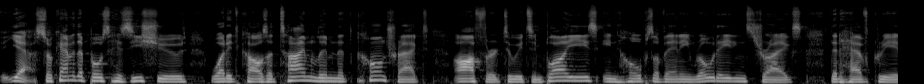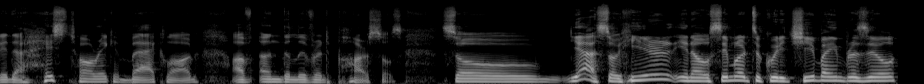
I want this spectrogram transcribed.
yeah, so Canada Post has issued what it calls a time limited contract offer to its employees in hopes of ending rotating strikes that have created a historic backlog of undelivered parcels. So, yeah, so here, you know, similar to Curitiba in Brazil,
